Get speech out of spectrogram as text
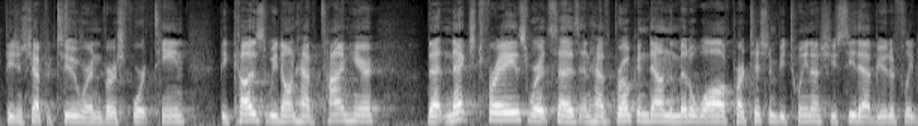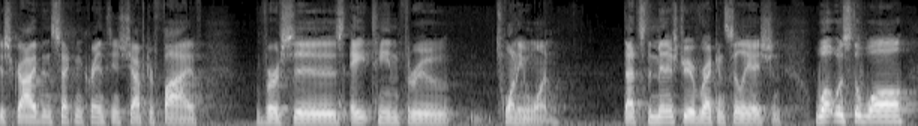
Ephesians chapter 2, we're in verse 14. Because we don't have time here, that next phrase where it says, and have broken down the middle wall of partition between us, you see that beautifully described in 2 Corinthians chapter 5, verses 18 through 21. That's the ministry of reconciliation. What was the wall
